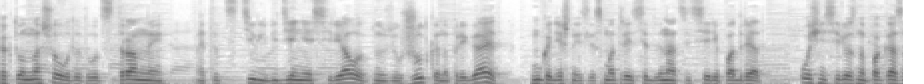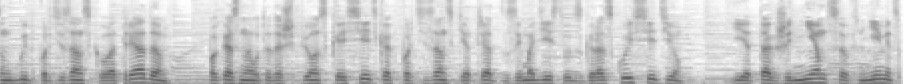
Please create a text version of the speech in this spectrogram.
Как-то он нашел вот этот вот странный этот стиль ведения сериала, ну, жутко напрягает. Ну, конечно, если смотреть все 12 серий подряд, очень серьезно показан быт партизанского отряда, показана вот эта шпионская сеть, как партизанский отряд взаимодействует с городской сетью, и также немцев. Немец,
